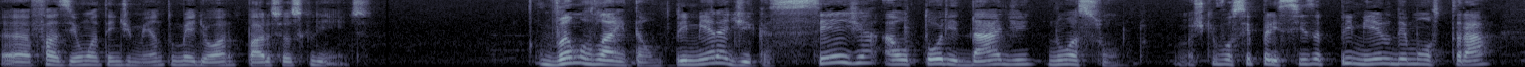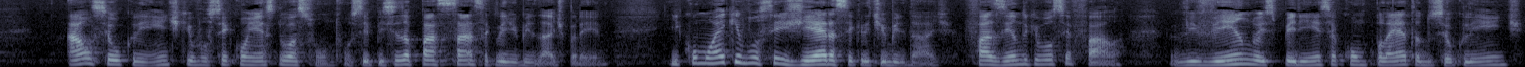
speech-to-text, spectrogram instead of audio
eh, fazer um atendimento melhor para os seus clientes. Vamos lá então. Primeira dica: seja autoridade no assunto. Acho que você precisa primeiro demonstrar ao seu cliente que você conhece do assunto. Você precisa passar essa credibilidade para ele. E como é que você gera essa credibilidade? Fazendo o que você fala, vivendo a experiência completa do seu cliente,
